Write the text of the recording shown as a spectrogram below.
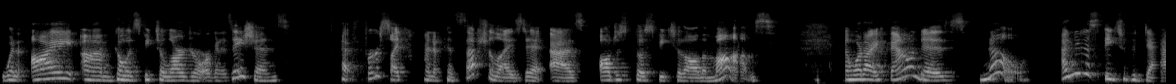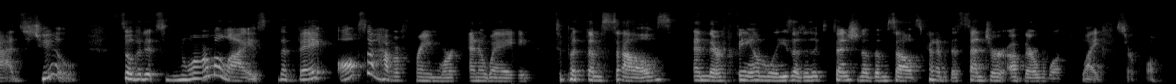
When i um, go and speak to larger organizations at first I kind of conceptualized it as I'll just go speak to all the moms. And what I found is no, I need to speak to the dads too, so that it's normalized that they also have a framework and a way to put themselves and their families as an extension of themselves kind of at the center of their work life circle.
